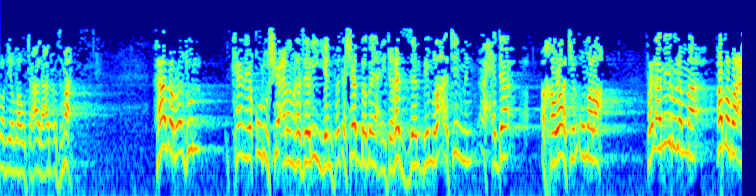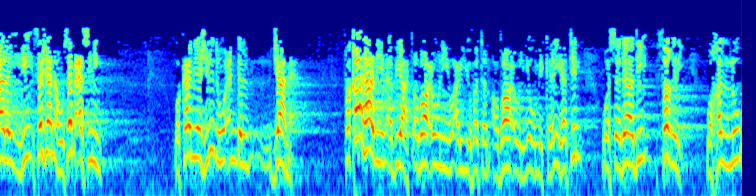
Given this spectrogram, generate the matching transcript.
رضي الله تعالى عن عثمان. هذا الرجل كان يقول شعرا غزليا فتشبب يعني تغزل بامرأة من أحدى أخوات الأمراء. فالأمير لما قبض عليه سجنه سبع سنين وكان يجلده عند الجامع. فقال هذه الأبيات أضاعوني وأي فتى أضاعوا ليوم كريهة وسداد ثغري وخلوا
